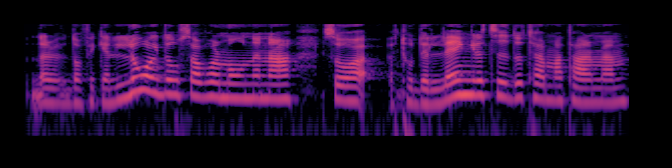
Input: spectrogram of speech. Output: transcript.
där de fick en låg dos av hormonerna så tog det längre tid att tömma tarmen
